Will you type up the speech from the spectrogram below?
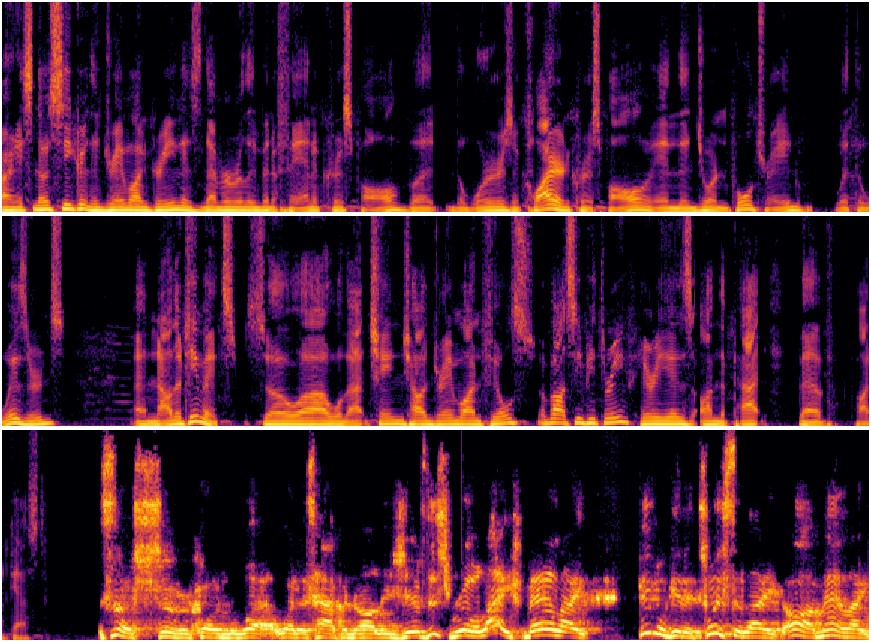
All right, it's no secret that Draymond Green has never really been a fan of Chris Paul, but the Warriors acquired Chris Paul in the Jordan Poole trade with the Wizards and now they're teammates. So uh, will that change how Draymond feels about CP3? Here he is on the Pat Bev podcast. It's no sugarcoating what what has happened all these years. This real life, man. Like people get it twisted. Like, oh man, like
